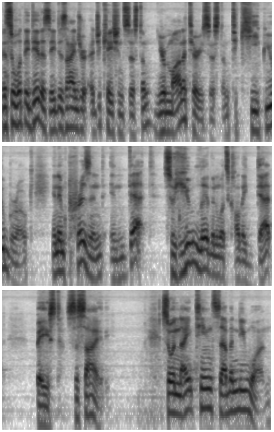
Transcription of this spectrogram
And so what they did is they designed your education system, your monetary system to keep you broke and imprisoned in debt. So you live in what's called a debt-based society. So in 1971,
